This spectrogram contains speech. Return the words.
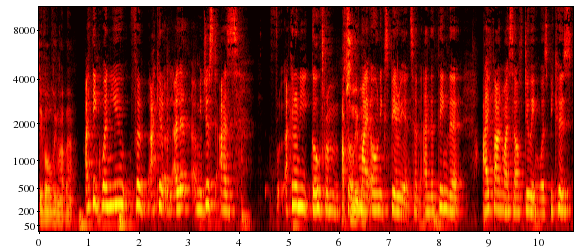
evolving like that? I think when you, for I can, I, let, I mean, just as I can only go from sort Absolutely. of my own experience, and and the thing that I found myself doing was because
